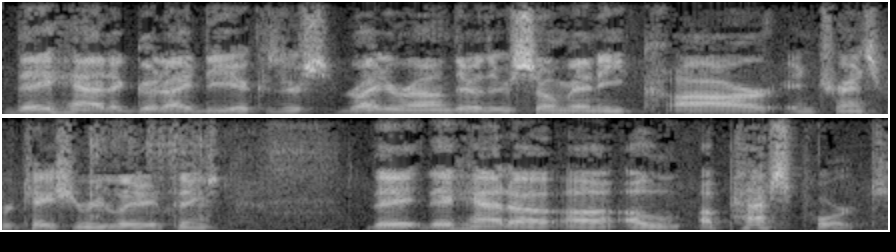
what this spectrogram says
they had a good idea because there's right around there. There's so many car and transportation related things. They they had a a, a, a passport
